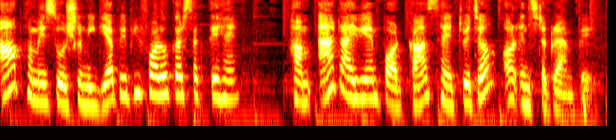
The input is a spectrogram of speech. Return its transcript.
आप हमें सोशल मीडिया पे भी फॉलो कर सकते हैं। हम at I V M podcast हैं ट्विटर और इंस्टाग्राम पे।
